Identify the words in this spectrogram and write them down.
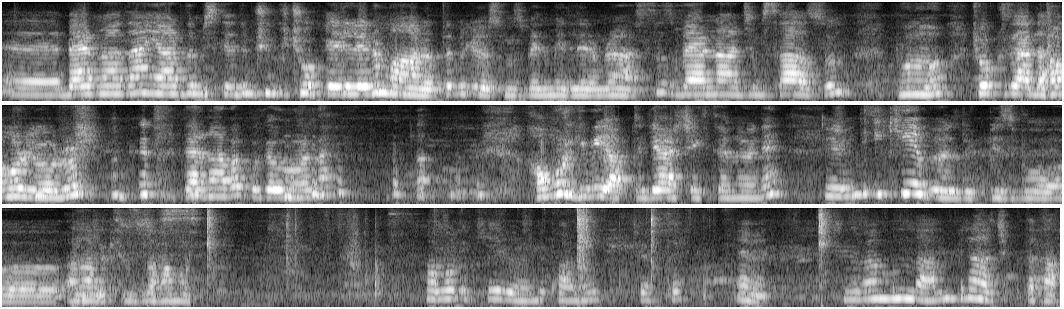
e, Berna'dan yardım istedim. Çünkü çok ellerim ağrıdı. Biliyorsunuz benim ellerim rahatsız. Berna'cığım sağ olsun bunu çok güzel de hamur yoğurur. Berna bak bakalım orada. hamur gibi yaptı gerçekten öyle. Evet. Şimdi ikiye böldük biz bu e, analı kızlı hamur. Hamur ikiye bölündü pardon köfte. Evet. Şimdi ben bundan birazcık daha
